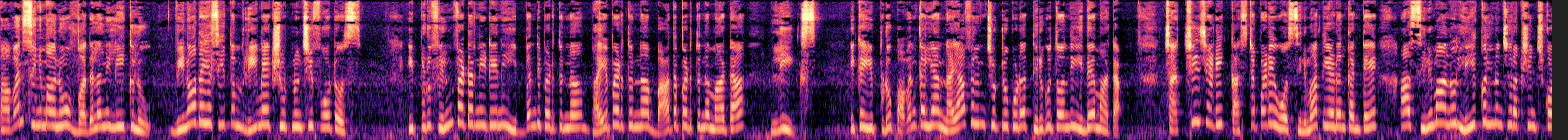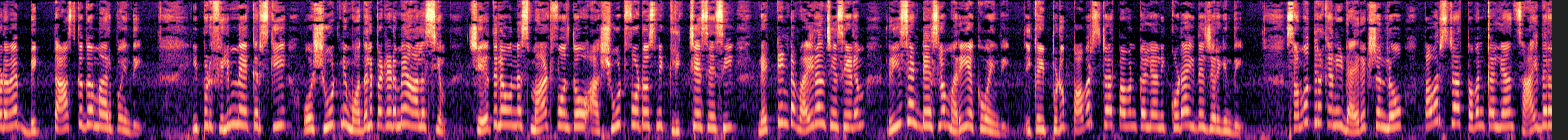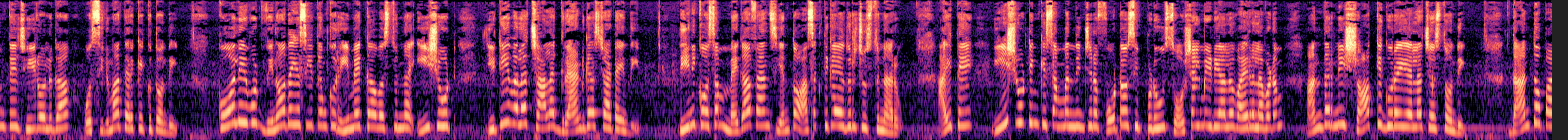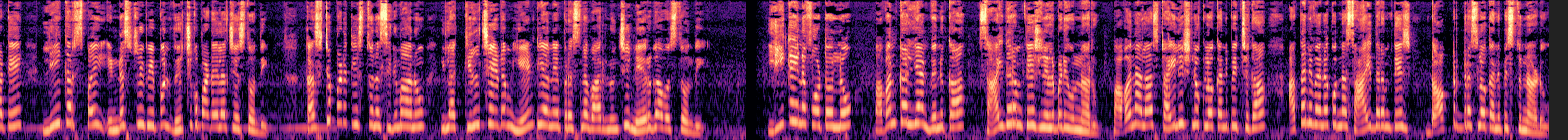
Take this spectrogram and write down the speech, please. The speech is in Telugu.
పవన్ సినిమాను వదలని లీకులు. వినోదయ సీతం రీమేక్ షూట్ నుంచి ఫోటోస్. ఇప్పుడు ఫిల్మ్ ఫెటర్నిటీని ఇబ్బంది పెడుతున్న భయపెడుతున్న బాధ పెడుతున్న మాట లీక్స్. ఇక ఇప్పుడు పవన్ కళ్యాణ్ నయా ఫిల్మ్ చుట్టూ కూడా తిరుగుతోంది ఇదే మాట. చచ్చి చెడి కష్టపడి ఓ సినిమా తీయడం కంటే ఆ సినిమాను లీకుల నుంచి రక్షించుకోవడమే బిగ్ టాస్క్గా మారిపోయింది. ఇప్పుడు ఫిల్మ్ మేకర్స్కి ఓ షూట్ని మొదలు పెట్టడమే ఆలస్యం. చేతిలో ఉన్న స్మార్ట్ ఫోన్తో ఆ షూట్ ఫొటోస్ని క్లిక్ చేసేసి నెట్టింట వైరల్ చేసేయడం రీసెంట్ డేస్లో మరీ ఎక్కువైంది. ఇక ఇప్పుడు పవర్ స్టార్ పవన్ కళ్యాణ్కి కూడా ఇదే జరిగింది. సముద్రకని డైరెక్షన్లో పవర్ స్టార్ పవన్ కళ్యాణ్ సాయిధరం తేజ్ హీరోలుగా ఓ సినిమా తెరకెక్కుతోంది. కోలీవుడ్ వినోదయ సీతంకు రీమేక్గా వస్తున్న ఈ షూట్ ఇటీవల చాలా గ్రాండ్గా స్టార్ట్ అయింది. దీనికోసం మెగా ఫ్యాన్స్ ఎంతో ఆసక్తిగా ఎదురు చూస్తున్నారు అయితే ఈ షూటింగ్కి సంబంధించిన ఫొటోస్ ఇప్పుడు సోషల్ మీడియాలో వైరల్ అవ్వడం అందరినీ షాక్కి గురయ్యేలా చేస్తోంది. దాంతోపాటే లీకర్స్పై ఇండస్ట్రీ పీపుల్ విరుచుకుపడేలా చేస్తోంది. కష్టపడి తీస్తున్న సినిమాను ఇలా కిల్ చేయడం ఏంటి అనే ప్రశ్న వారి నుంచి నేరుగా వస్తోంది. లీక్ అయిన ఫోటోల్లో పవన్ కళ్యాణ్ వెనుక సాయిధరం తేజ్ నిలబడి ఉన్నారు. పవన్ అలా స్టైలిష్ లుక్లో కనిపించగా అతని వెనకున్న సాయిధరం తేజ్ డాక్టర్ డ్రెస్లో కనిపిస్తున్నాడు.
